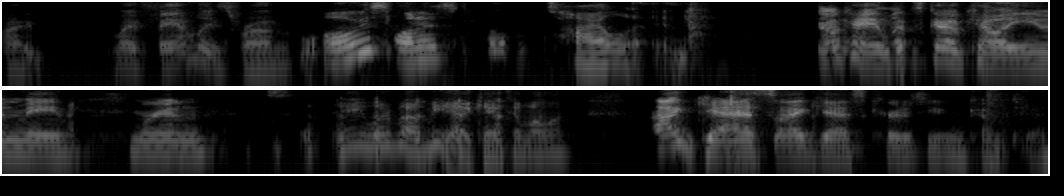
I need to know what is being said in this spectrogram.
my my family's from. always wanted to go to Thailand. Okay, let's go, Kelly. You and me. We're in. Hey, what about me? I can't come along. I guess, I guess, Curtis, you can come too.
